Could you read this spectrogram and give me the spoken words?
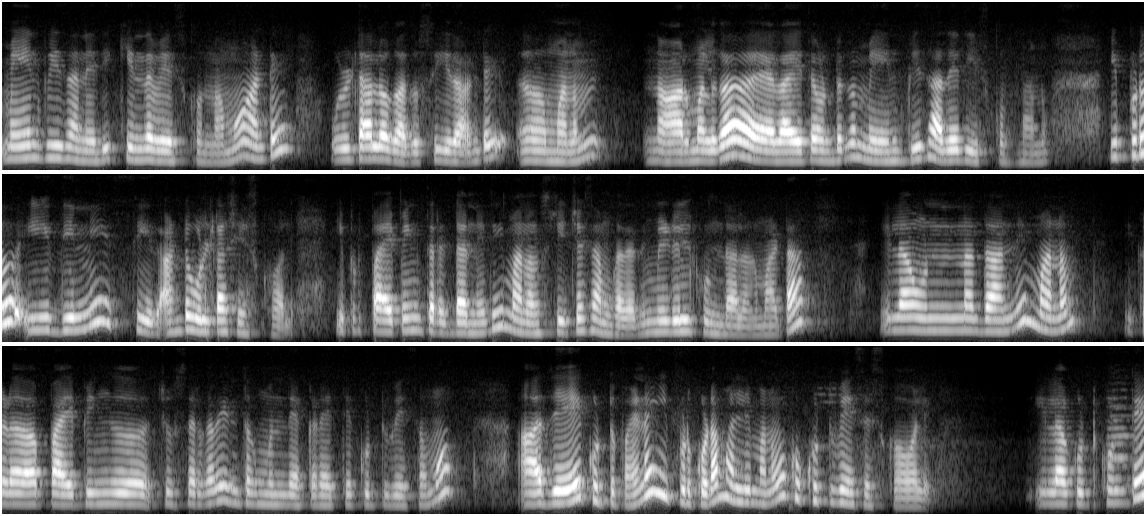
మెయిన్ పీస్ అనేది కింద వేసుకున్నాము. అంటే ఉల్టాలో కాదు సీదా. అంటే మనం నార్మల్గా ఎలా అయితే ఉంటుందో మెయిన్ పీస్ అదే తీసుకుంటున్నాను. ఇప్పుడు ఈ దీన్ని సీదా అంటే ఉల్టా చేసుకోవాలి. ఇప్పుడు పైపింగ్ థ్రెడ్ అనేది మనం స్టిచ్ చేసాం కదా అది మిడిల్కి ఉండాలన్నమాట. ఇలా ఉన్న దాన్ని మనం ఇక్కడ పైపింగ్ చూస్తారు కదా ఇంతకుముందు ఎక్కడైతే కుట్టు వేసామో అదే కుట్టు పైన ఇప్పుడు కూడా మళ్ళీ మనం ఒక కుట్టు వేసేసుకోవాలి. ఇలా కుట్టుకుంటే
